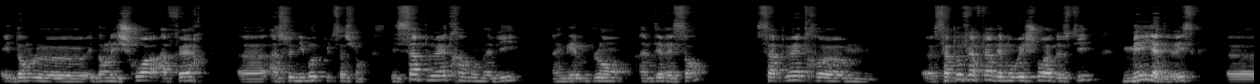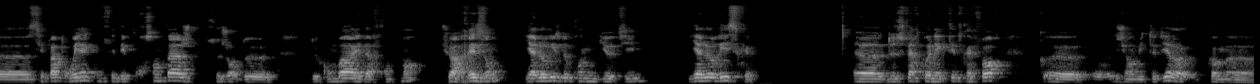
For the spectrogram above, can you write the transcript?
et dans, les choix à faire euh, à ce niveau de pulsation. Et ça peut être, à mon avis, un game plan intéressant. Ça peut être, euh, ça peut faire faire des mauvais choix de style, mais il y a des risques. Euh, c'est pas pour rien qu'on fait des pourcentages pour ce genre de, de combat et d'affrontement tu as raison. Il y a le risque de prendre une guillotine. Il y a le risque euh, de se faire connecter très fort. Euh, j'ai envie de te dire, comme euh,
